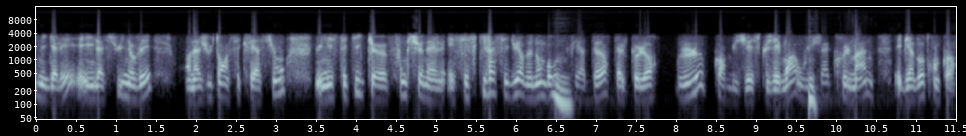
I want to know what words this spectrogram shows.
inégalée et il a su innover en ajoutant à ses créations une esthétique euh, fonctionnelle. Et c'est ce qui va séduire de nombreux mmh. créateurs tels que Laure le Corbusier, excusez-moi, ou Jacques Ruhlmann et bien d'autres encore.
